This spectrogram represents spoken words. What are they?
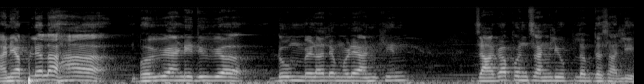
आणि आपल्याला हा भव्य आणि दिव्य डोम मिळाल्यामुळे आणखीन जागा पण चांगली उपलब्ध झाली.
